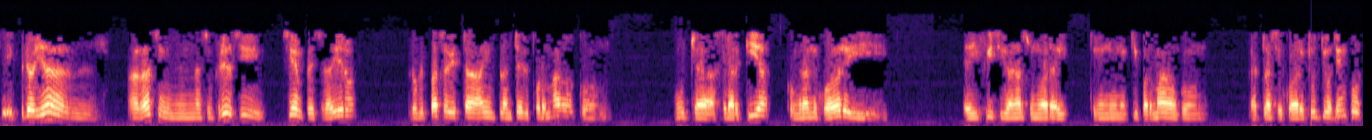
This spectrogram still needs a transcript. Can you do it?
Sí, prioridad a Racing en las inferiores sí, siempre se la dieron. Lo que pasa es que está hay un plantel formado con mucha jerarquía, con grandes jugadores y es difícil ganarse un lugar ahí, teniendo un equipo armado con la clase de jugadores que último tiempo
